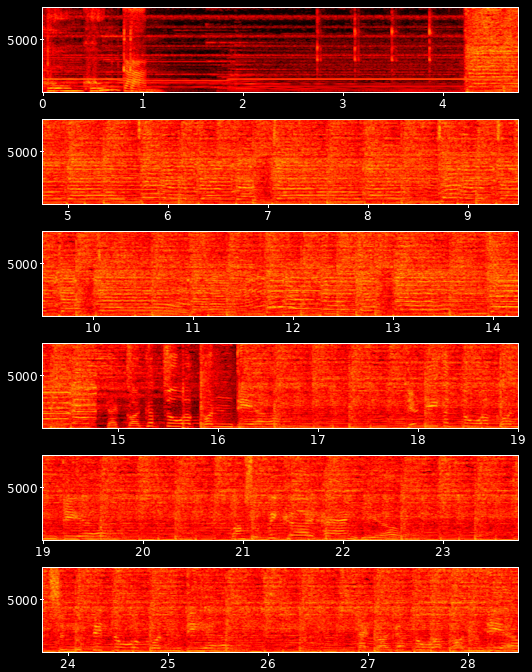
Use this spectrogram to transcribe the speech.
ภูมิคุ้มกัน แต่ก่อนก็ตัวคนเดียว เดี๋ยวนี้ก็ตัวคนเดียว ความสุขไม่เคยแห้งเดียว สนุกได้ตัวคนเดียว แต่ก่อนก็ตัวคนเดียว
